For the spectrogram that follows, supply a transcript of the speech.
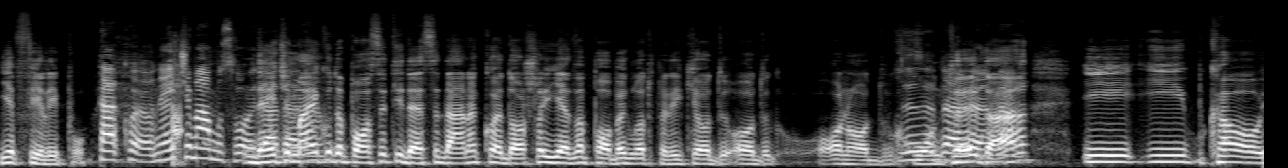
je Filipu. Tako je, neće mamu svoju. Neće da, da, majku da. da poseti 10 dana koja je došla i jedva pobegla otprilike od, od ono od da, hunte, da, da, da, da. I, i kao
